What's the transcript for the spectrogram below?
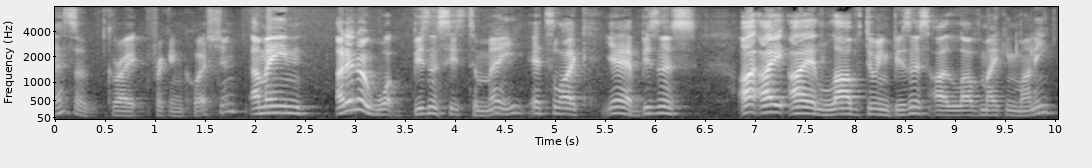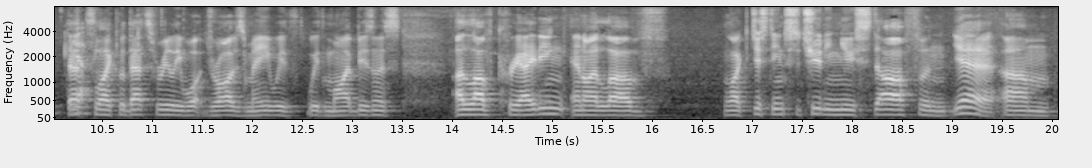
That's a great freaking question. I mean, I don't know what business is to me. It's like, yeah, business. I, I, I love doing business. I love making money. That's Yeah. like, that's really what drives me with, with my business. I love creating and I love like just instituting new stuff and yeah, um,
